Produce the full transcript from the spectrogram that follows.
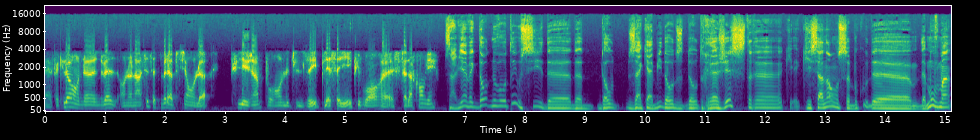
Euh, fait que là, on a une nouvelle, on a lancé cette nouvelle option-là, puis les gens pourront l'utiliser, puis l'essayer, puis voir euh, si ça leur convient. Ça vient avec d'autres nouveautés aussi, de d'autres acabits, d'autres d'autres registres euh, qui, qui s'annoncent, beaucoup de, de mouvements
